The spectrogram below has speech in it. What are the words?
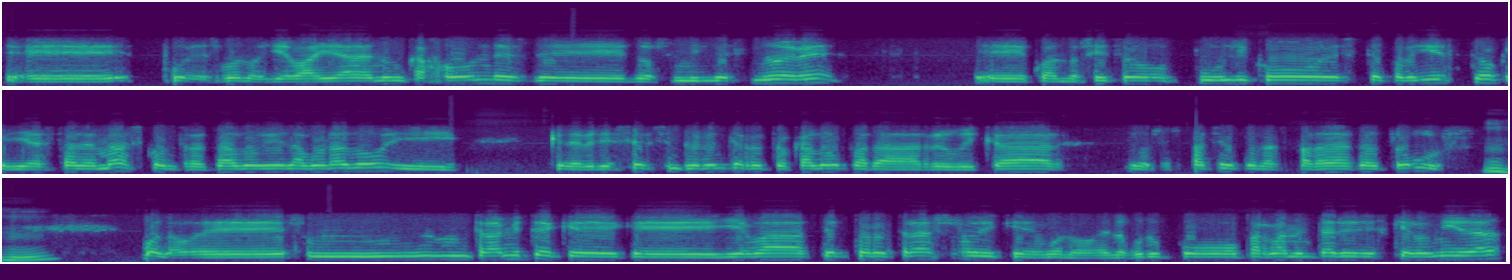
eh, pues bueno, lleva ya en un cajón desde 2019 eh, cuando se hizo público este proyecto, que ya está además contratado y elaborado y que debería ser simplemente retocado para reubicar los espacios de las paradas de autobús. Bueno, eh, es un, trámite que, que, lleva cierto retraso y que, bueno, el Grupo Parlamentario de Izquierda Unida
